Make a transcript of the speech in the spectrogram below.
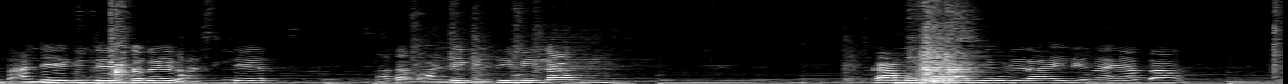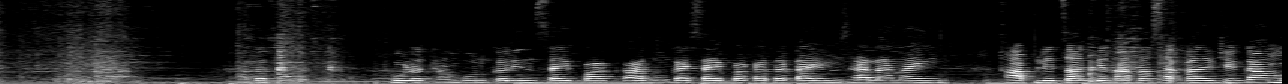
भांडे गिंडे सगळे घासलेत. आता भांडे घेते मी लावून. काम काय एवढे राहिले नाही आता. आता थोडं थांबून करीन स्वयंपाक. अजून काय स्वयंपाकाचा टाइम झाला नाही. आपले चाललेत आता सकाळचे काम.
